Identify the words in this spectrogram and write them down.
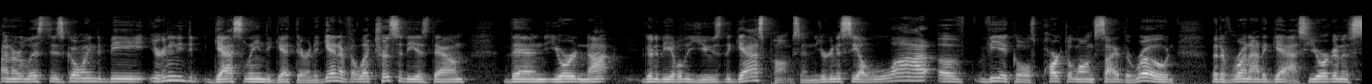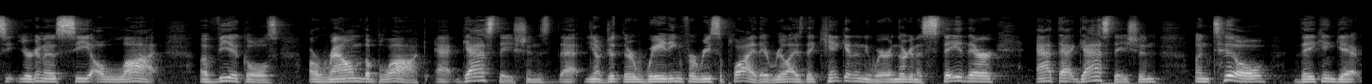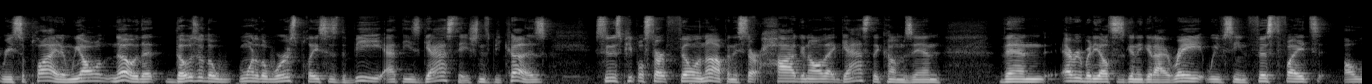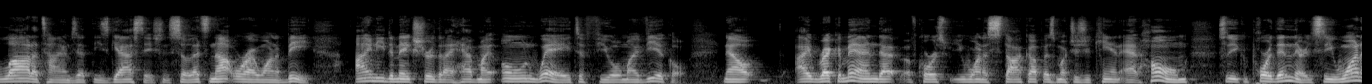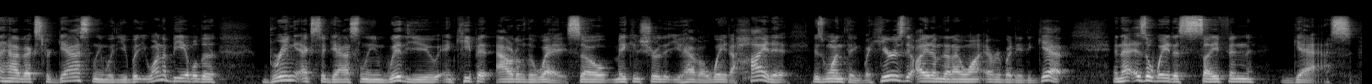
on our list is going to be you're going to need gasoline to get there. And again, if electricity is down, then you're not going to be able to use the gas pumps. And you're going to see a lot of vehicles parked alongside the road that have run out of gas. You're going to see you're going to see a lot of vehicles around the block at gas stations that you know they're waiting for resupply. They realize they can't get anywhere and they're going to stay there at that gas station until they can get resupplied. And we all know that those are the one of the worst places to be at these gas stations because as soon as people start filling up and they start hogging all that gas that comes in, then everybody else is going to get irate. We've seen fist fights a lot of times at these gas stations. So that's not where I want to be. I need to make sure that I have my own way to fuel my vehicle. Now, I recommend that, of course, you want to stock up as much as you can at home so you can pour it in there. So you want to have extra gasoline with you, but you want to be able to bring extra gasoline with you and keep it out of the way. So making sure that you have a way to hide it is one thing. But here's the item that I want everybody to get, and that is a way to siphon gas.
